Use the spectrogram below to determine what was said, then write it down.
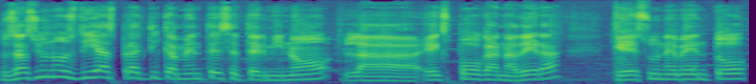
pues hace unos días prácticamente se terminó la Expo Ganadera, que es un evento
